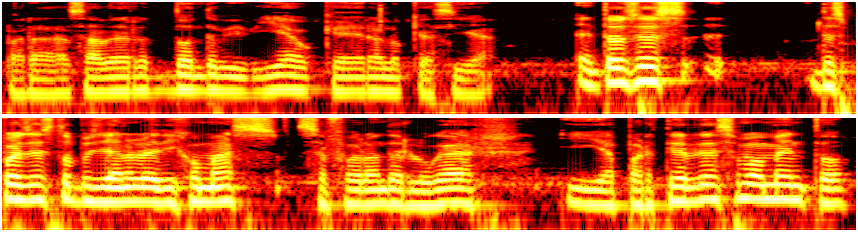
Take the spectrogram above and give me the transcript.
para saber dónde vivía o qué era lo que hacía. Entonces, después de esto pues ya no le dijo más, se fueron del lugar y a partir de ese momento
